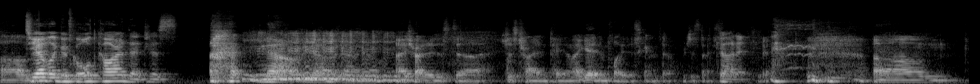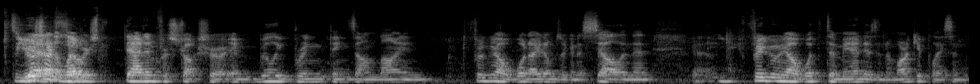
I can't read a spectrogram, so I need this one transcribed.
Um, Do you have like a gold card that just no, no, no, no. I try to just uh, just try and pay them. I get an employee discount though, which is nice. Got it. Yeah. um, So you're yeah, trying to so- leverage that infrastructure and really bring things online and figuring out what items are going to sell and then Yeah. figuring out what the demand is in the marketplace and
